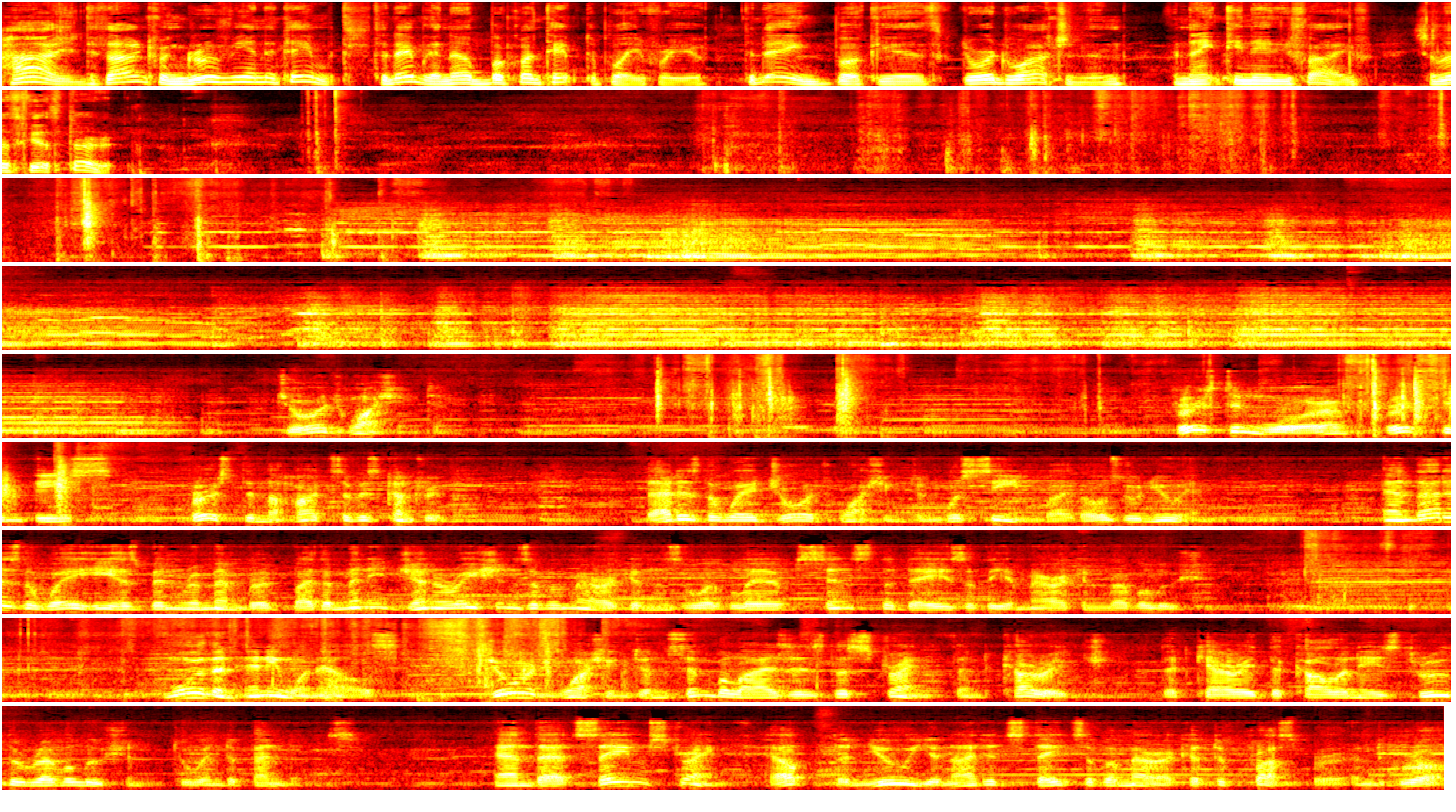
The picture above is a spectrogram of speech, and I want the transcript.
Hi, dog from Groovy Entertainment. Today we got another book on tape to play for you. Today's book is George Washington from 1985. So let's get started. George Washington. First in war, first in peace, first in the hearts of his countrymen. That is the way George Washington was seen by those who knew him. And that is the way he has been remembered by the many generations of Americans who have lived since the days of the American Revolution. More than anyone else, George Washington symbolizes the strength and courage that carried the colonies through the Revolution to independence. And that same strength helped the new United States of America to prosper and grow.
